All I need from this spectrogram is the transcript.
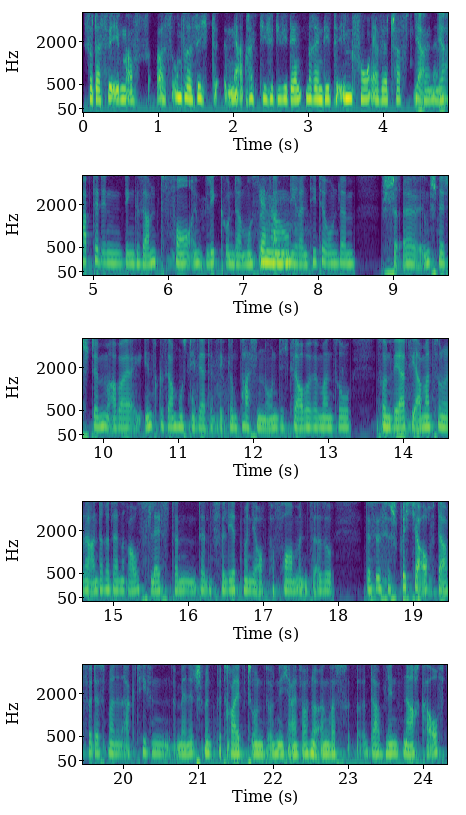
so dass wir eben auf, aus unserer Sicht eine attraktive Dividendenrendite im Fonds erwirtschaften ja, können. Ihr habt ja den, den Gesamtfonds im Blick und da muss das genau. dann die Rendite unterm äh, im Schnitt stimmen, aber insgesamt muss die Wertentwicklung passen. Und ich glaube, wenn man so, so einen Wert wie Amazon oder andere dann rauslässt, dann, dann verliert man ja auch Performance. Also das ist, spricht ja auch dafür, dass man einen aktiven Management betreibt und, und nicht einfach nur irgendwas da blind nachkauft.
